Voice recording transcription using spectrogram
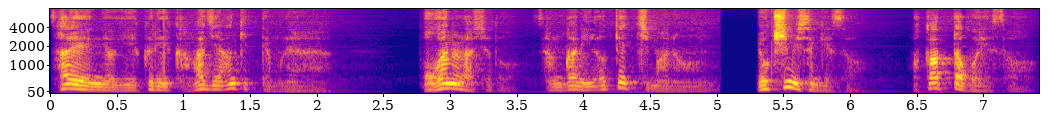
사회 영역이 그리 강하지 않기 때문에 보관을 하셔도 상관이 없겠지만은 욕심이 생겨서 아깝다고 해서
